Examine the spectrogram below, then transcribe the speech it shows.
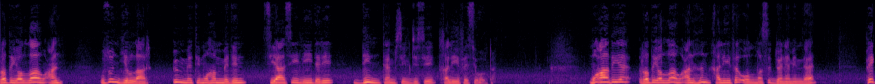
radıyallahu anh uzun yıllar ümmeti Muhammed'in siyasi lideri, din temsilcisi, halifesi oldu. Muaviye radıyallahu anh'ın halife olması döneminde pek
